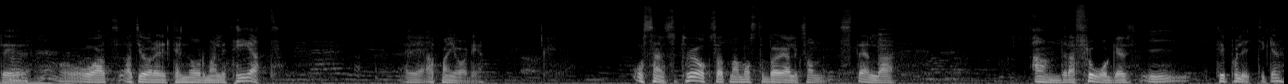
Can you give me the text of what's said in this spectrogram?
Det, mm. och att, att göra det till normalitet eh, att man gör det. Och sen så tror jag också att man måste börja liksom ställa andra frågor i, till politiker.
